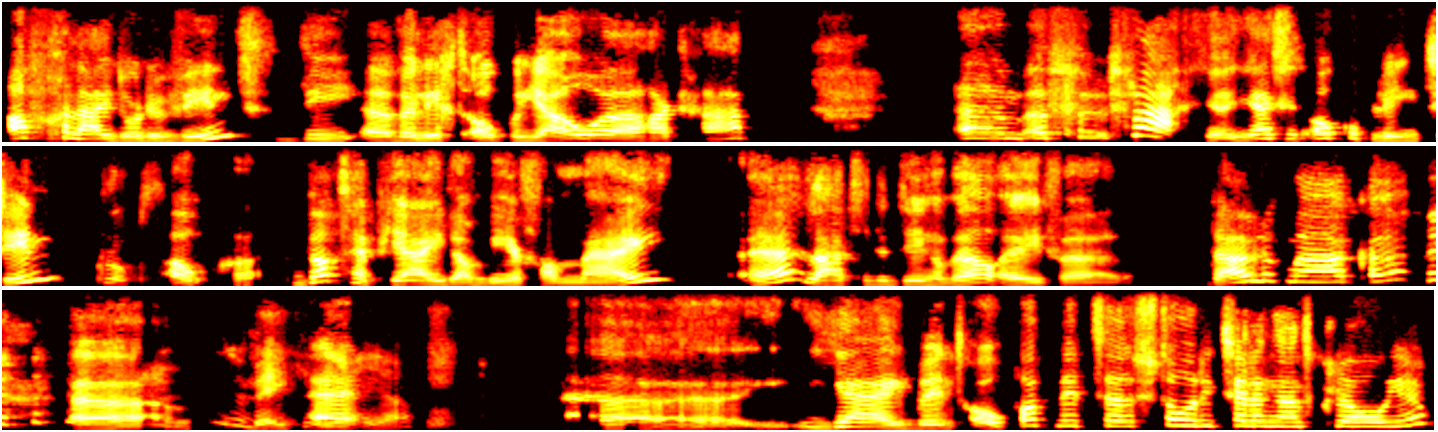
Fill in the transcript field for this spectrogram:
afgeleid door de wind, die uh, wellicht ook bij jou uh, hard gaat. Um, een vraagje. Jij zit ook op LinkedIn. Klopt. Ook, uh, dat heb jij dan weer van mij. Hè? Laten we de dingen wel even duidelijk maken. een beetje, ja. jij bent ook wat met storytelling aan het klooien.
